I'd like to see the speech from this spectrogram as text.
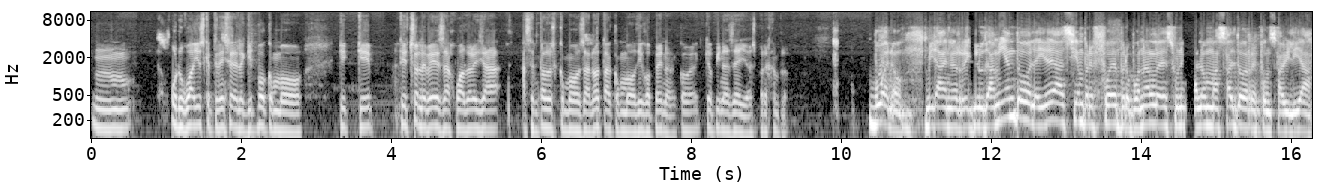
mm, uruguayos que tenéis en el equipo, como ¿qué, ¿qué, techo le ves a jugadores ya asentados como Zanota, como Diego Pena? ¿Qué opinas de ellos, por ejemplo? Bueno, mira, en el reclutamiento la idea siempre fue proponerles un escalón más alto de responsabilidad.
